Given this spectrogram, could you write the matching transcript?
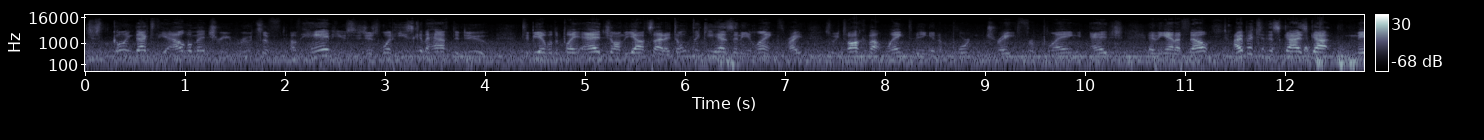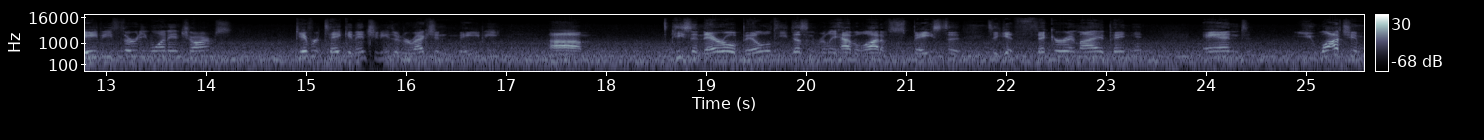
just going back to the elementary roots of, of hand usage is what he's going to have to do to be able to play edge on the outside. I don't think he has any length, right? So we talk about length being an important trait for playing edge in the NFL. I bet you this guy's got maybe 31 inch arms give or take an inch in either direction, maybe. Um, he's a narrow build. He doesn't really have a lot of space to, to get thicker, in my opinion. And you watch him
